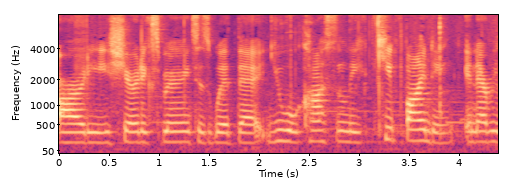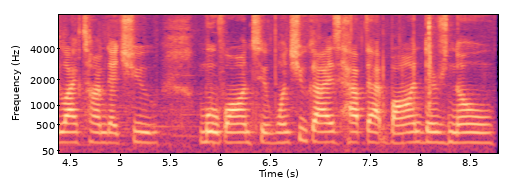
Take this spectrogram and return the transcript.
already shared experiences with that you will constantly keep finding in every lifetime that you move on to. Once you guys have that bond, there's no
